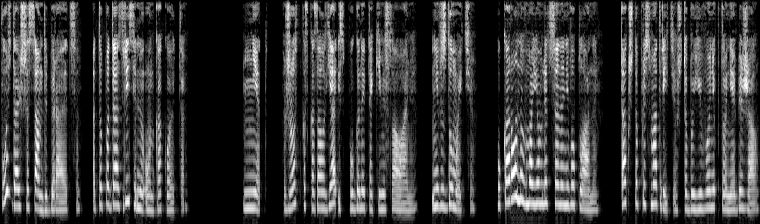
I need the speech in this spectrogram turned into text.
Пусть дальше сам добирается, а то подозрительный он какой-то». «Нет», — жестко сказал я, испуганный такими словами. «Не вздумайте. У короны в моем лице на него планы, так что присмотрите, чтобы его никто не обижал.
